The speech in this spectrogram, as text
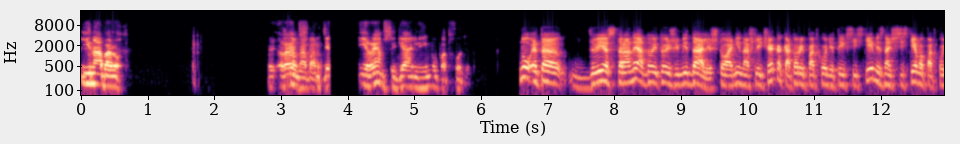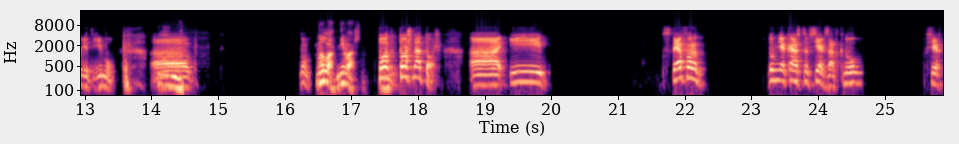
И наоборот. Рэмс, наоборот? И Рэмс идеально ему подходит ну, это две стороны одной и той же медали, что они нашли человека, который подходит их системе, значит, система подходит ему. Mm. Ну, ну ладно, неважно. То, то ж на то ж. А, и Стефорд, ну, мне кажется, всех заткнул, всех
